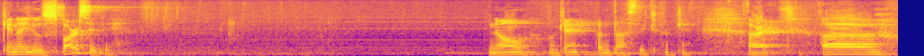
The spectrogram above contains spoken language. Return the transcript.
can I use sparsity? No? Okay, fantastic. Okay. All right. Uh,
